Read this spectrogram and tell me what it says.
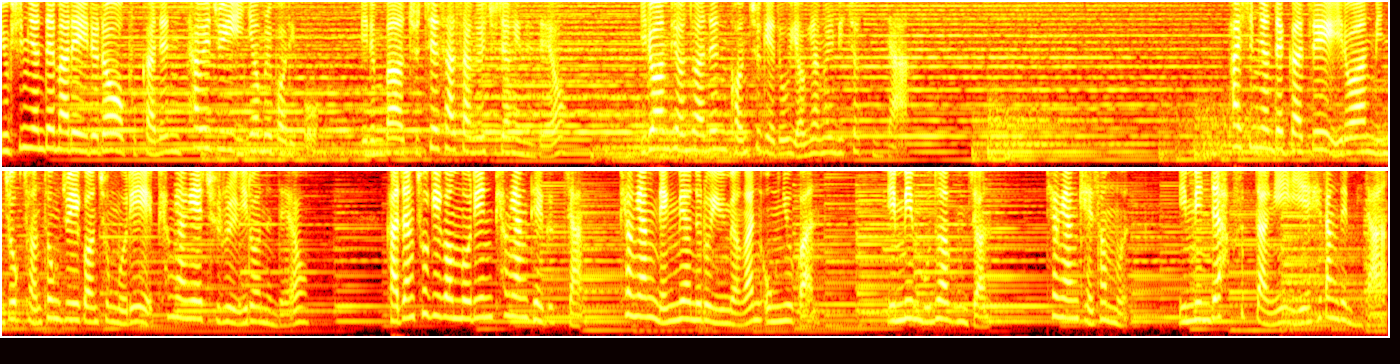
60년대 말에 이르러 북한은 사회주의 이념을 버리고 이른바 주체 사상을 주장했는데요. 이러한 변화는 건축에도 영향을 미쳤습니다. 80년대까지 이러한 민족 전통주의 건축물이 평양의 주를 이뤘는데요. 가장 초기 건물인 평양 대극장, 평양 냉면으로 유명한 옥류관, 인민문화궁전, 평양 개선문, 인민대 학습당이 이에 해당됩니다.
